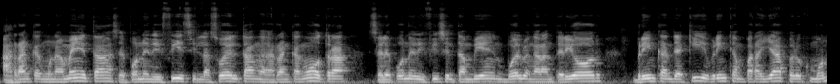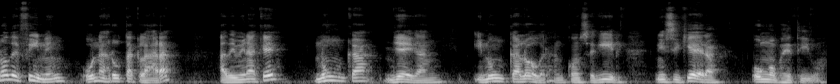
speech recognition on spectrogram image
arrancan una meta, se pone difícil, la sueltan, arrancan otra, se le pone difícil también, vuelven a la anterior, brincan de aquí, brincan para allá, pero como no definen una ruta clara, adivina qué, nunca llegan y nunca logran conseguir ni siquiera un objetivo.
